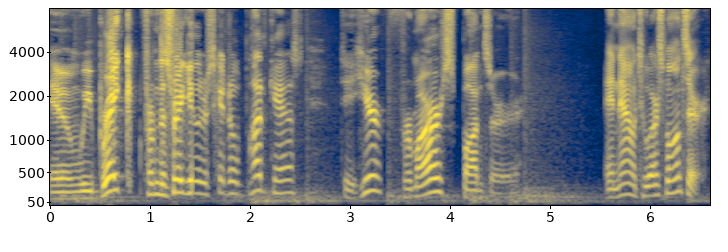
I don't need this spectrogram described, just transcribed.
And we break from this regular scheduled podcast to hear from our sponsor. And now to our sponsor.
